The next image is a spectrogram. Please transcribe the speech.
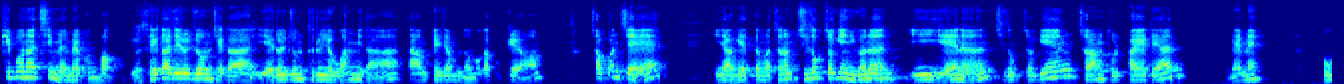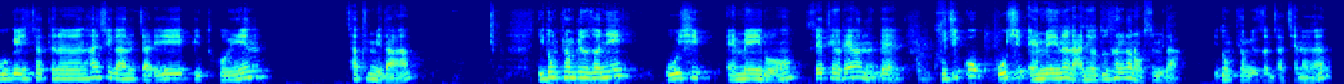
피보나치 매매 방법 이 세 가지를 좀 제가 예를 좀 들으려고 합니다. 다음 페이지 한번 넘어가 볼게요. 첫 번째 이야기했던 것처럼 지속적인 이거는 이 예는 지속적인 저항 돌파에 대한 매매 보고 계신 차트는 1시간짜리 비트코인 차트입니다. 이동평균선이 50MA로 세팅을 해놨는데 굳이 꼭 50MA는 아니어도 상관없습니다. 이동평균선 자체는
